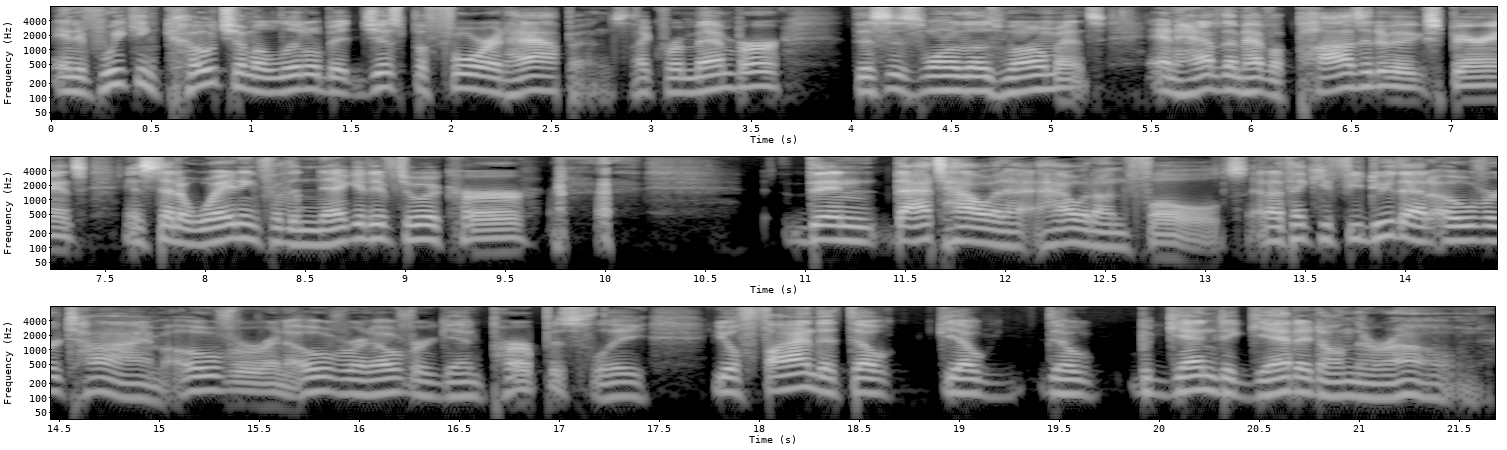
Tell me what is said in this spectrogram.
And if we can coach them a little bit just before it happens, like remember this is one of those moments, and have them have a positive experience instead of waiting for the negative to occur. then that's how it how it unfolds. And I think if you do that over time, over and over and over again, purposefully, you'll find that they'll they'll they'll begin to get it on their own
